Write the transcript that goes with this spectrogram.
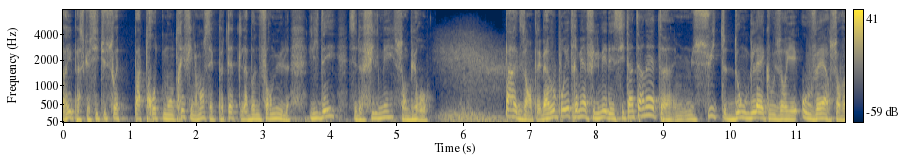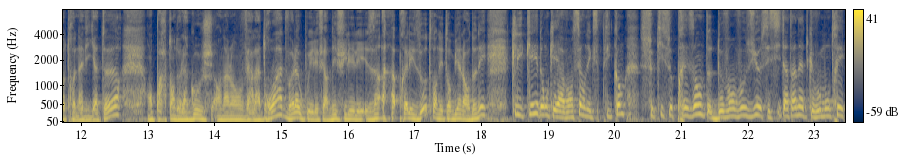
Bah oui, parce que si tu souhaites pas trop te montrer, finalement, c'est peut-être la bonne formule. L'idée, c'est de filmer son bureau. Par exemple, eh bien, vous pourriez très bien filmer des sites internet, une suite d'onglets que vous auriez ouverts sur votre navigateur, en partant de la gauche, en allant vers la droite. Voilà, vous pouvez les faire défiler les uns après les autres en étant bien ordonnés. Cliquez donc et avancez en expliquant ce qui se présente devant vos yeux, ces sites internet que vous montrez.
